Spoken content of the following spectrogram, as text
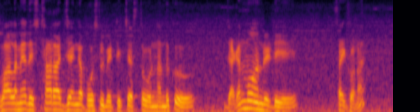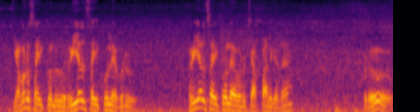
వాళ్ళ మీద ఇష్టారాజ్యంగా పోస్టులు పెట్టిచ్చేస్తూ ఉన్నందుకు జగన్మోహన్ రెడ్డి సైకోనా? ఎవరు సైకోలు? రియల్ సైకోలు ఎవరు? రియల్ సైకోలు ఎవరు చెప్పాలి కదా? ఇప్పుడు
